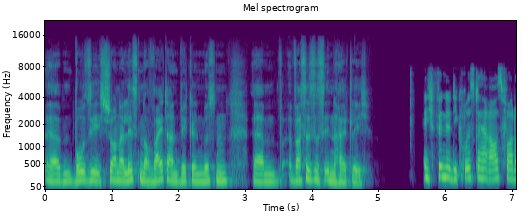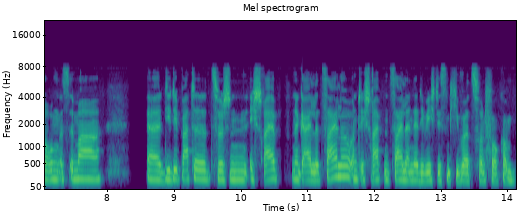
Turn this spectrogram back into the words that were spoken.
ähm, wo sich Journalisten noch weiterentwickeln müssen? Ähm, was ist es inhaltlich? Ich finde, die größte Herausforderung ist immer äh, die Debatte zwischen ich schreibe eine geile Zeile und ich schreibe eine Zeile, in der die wichtigsten Keywords drin vorkommen.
